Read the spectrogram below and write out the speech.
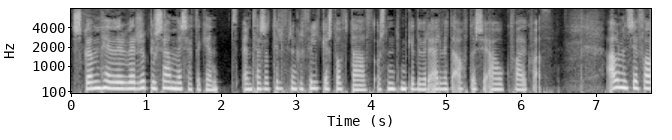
Skömm hefur verið rugglu sektakent en þessar tilfinningar fylgjast ofta að og stundum getur verið erfitt að átta sig á hvað er hvað. Almennt sé fá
